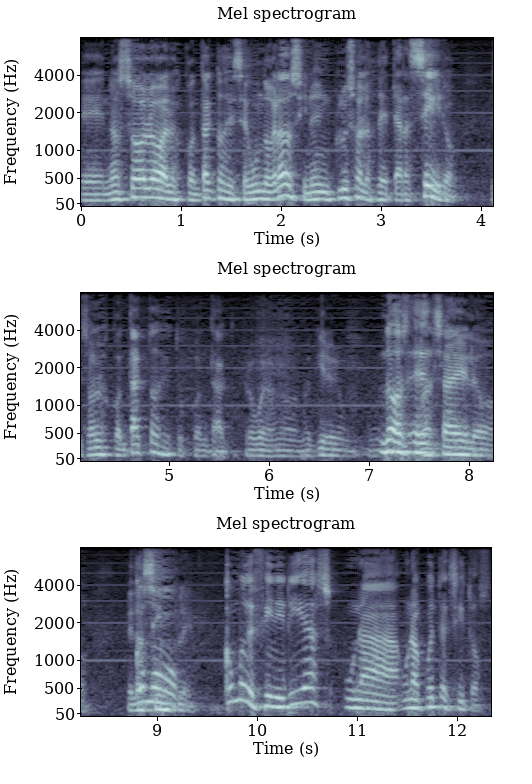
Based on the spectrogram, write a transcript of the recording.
eh, no solo a los contactos de segundo grado, sino incluso a los de tercero, que son los contactos de tus contactos. Pero bueno, no, no quiero ir No, más allá de lo, de lo ¿Cómo, simple. ¿Cómo definirías una, una cuenta exitosa?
